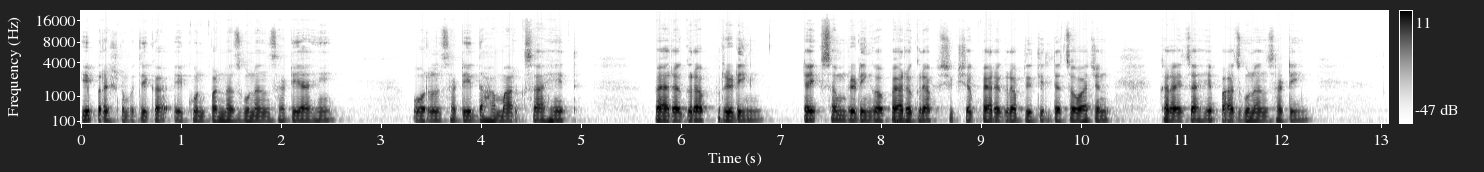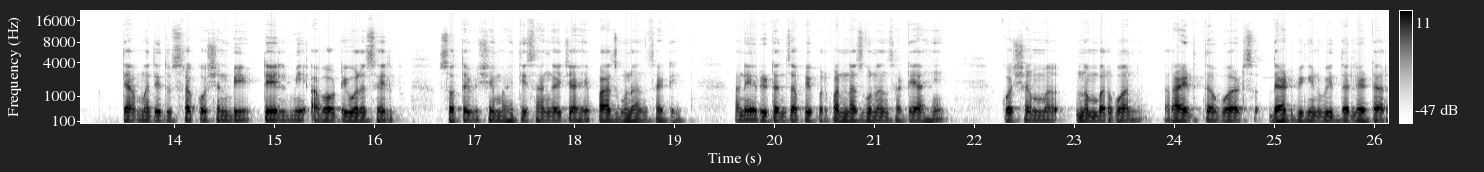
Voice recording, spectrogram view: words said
ही प्रश्नपत्रिका एकूण पन्नास गुणांसाठी आहे. ओरलसाठी दहा मार्क्स आहेत. Paragraph reading take some reading of paragraph शिक्षक पॅराग्राफ देतील त्याचं वाचन करायचं आहे पाच गुणांसाठी. त्यामध्ये दुसरा question B tell me about yourself स्वतःविषयी माहिती सांगायची आहे पाच गुणांसाठी आणि रिटर्नचा पेपर पन्नास गुणांसाठी आहे. Question number one write the words that begin with the letter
